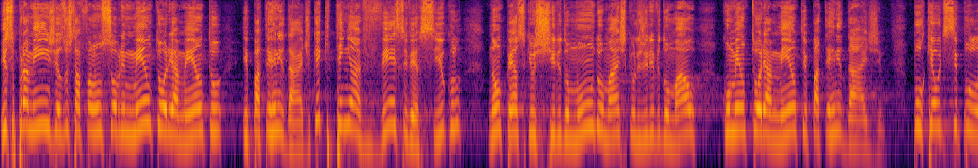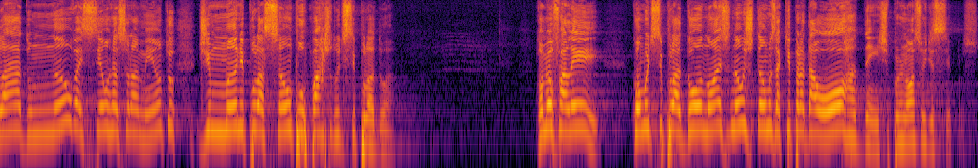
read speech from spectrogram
Isso para mim, Jesus está falando sobre mentoreamento e paternidade. O que, é que tem a ver esse versículo? Não peço que os tire do mundo, mas que os livre do mal, com mentoreamento e paternidade. Porque o discipulado não vai ser um relacionamento de manipulação por parte do discipulador. Como eu falei, como discipulador, nós não estamos aqui para dar ordens para os nossos discípulos.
